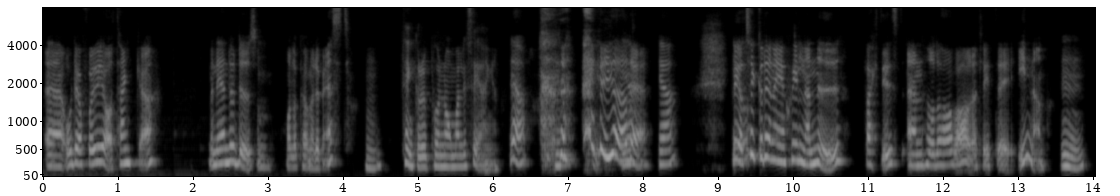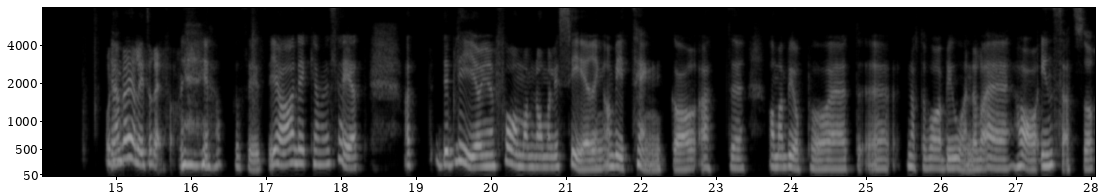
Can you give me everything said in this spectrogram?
Eh, och då får ju jag tankar. Men det är ändå du som håller på med det mest. Mm. Tänker du på normaliseringen? Ja, Mm. jag gör ja. det. Ja. Men jag tycker den är en skillnad nu faktiskt än hur det har varit lite innan. Mm. Och den Ja. blir jag lite rädd för. Ja, precis. Ja, det kan man säga att, att det blir ju en form av normalisering om vi tänker att eh, om man bor på ett, eh, något av våra boenden eller är, har insatser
